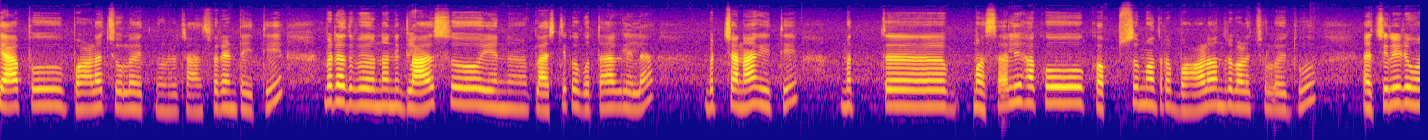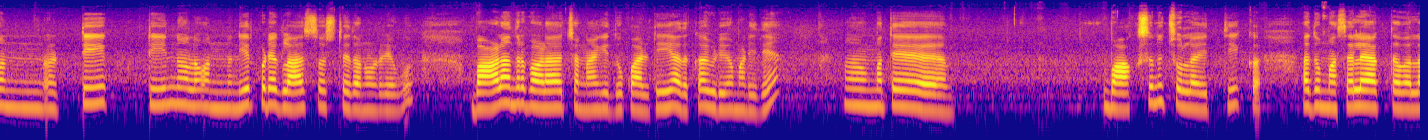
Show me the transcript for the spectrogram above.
ಕ್ಯಾಪು ಭಾಳ ಚಲೋ ಐತೆ ನೋಡ್ರಿ ಟ್ರಾನ್ಸ್ಪರೆಂಟ್ ಐತಿ. ಬಟ್ ಅದು ನನಗೆ ಗ್ಲಾಸು ಏನು ಪ್ಲಾಸ್ಟಿಕ್ ಗೊತ್ತಾಗಲಿಲ್ಲ ಬಟ್ ಚೆನ್ನಾಗೈತಿ. ಮತ್ತು, ಮಸಾಲೆ ಹಾಕೋ ಕಪ್ಸ್ ಮಾತ್ರ ಭಾಳ ಅಂದ್ರೆ ಭಾಳ ಚಲೋ ಇದ್ವು. ಆ್ಯಕ್ಚುಲಿ ಒಂದು ಟೀ ಟೀನಲ್ಲ ಒಂದು ನೀರು ಕುಡಿಯೋ ಗ್ಲಾಸ್ ಅಷ್ಟು ಇದಾವೆ ನೋಡ್ರಿ ಅವು. ಭಾಳ ಅಂದ್ರೆ ಭಾಳ ಚೆನ್ನಾಗಿದ್ದು ಕ್ವಾಲಿಟಿ, ಅದಕ್ಕೆ ವಿಡಿಯೋ ಮಾಡಿದೆ. ಮತ್ತು ಬಾಕ್ಸೂ ಚಲೋ ಐತಿ. ಕ, ಅದು ಮಸಾಲೆ ಆಗ್ತಾವಲ್ಲ,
